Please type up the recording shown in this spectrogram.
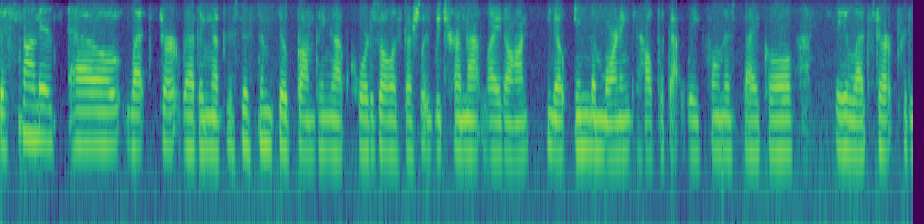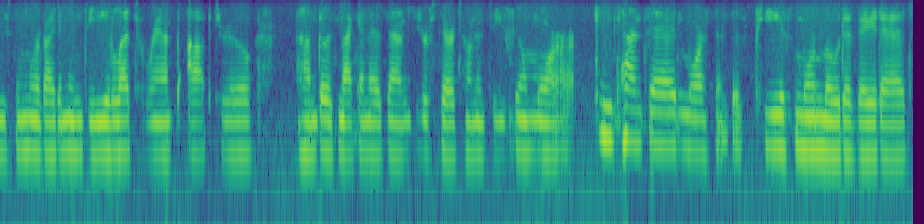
the sun is out, let's start revving up your system. So bumping up cortisol, especially if we turn that light on, you know, in the morning to help with that wakefulness cycle. Say, let's start producing more vitamin D. Let's ramp up through um, those mechanisms, your serotonin, so you feel more contented, more sense of peace, more motivated.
